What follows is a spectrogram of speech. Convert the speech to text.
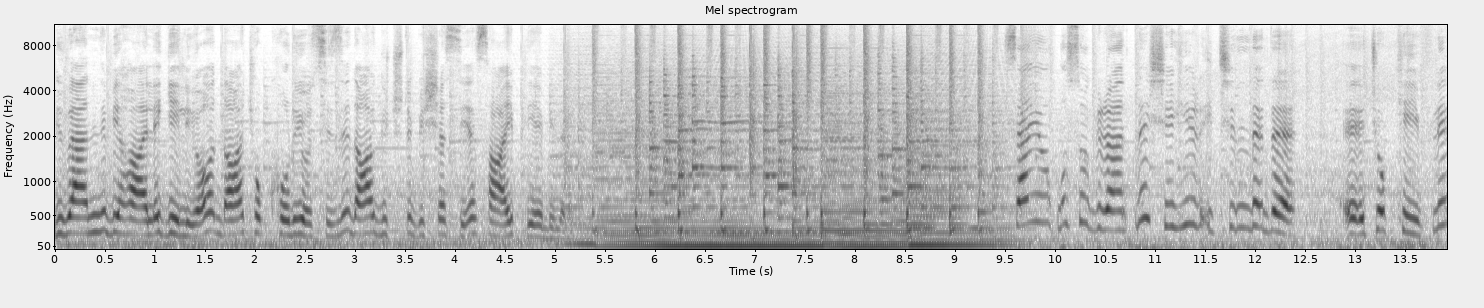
güvenli bir hale geliyor. Daha çok koruyor sizi. Daha güçlü bir şasiye sahip diyebilirim. Sen Muso Grand'le şehir içinde de e, çok keyifli.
